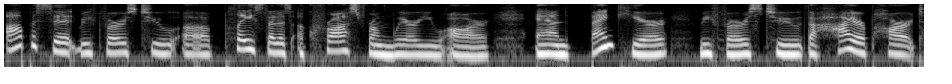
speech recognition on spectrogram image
opposite refers to a place that is across from where you are. And bank here refers to the higher part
